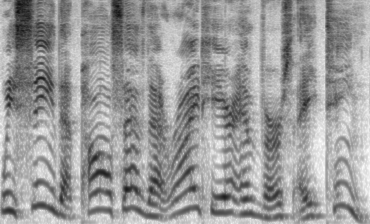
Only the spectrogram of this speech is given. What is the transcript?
we see that Paul says that right here in verse 18.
